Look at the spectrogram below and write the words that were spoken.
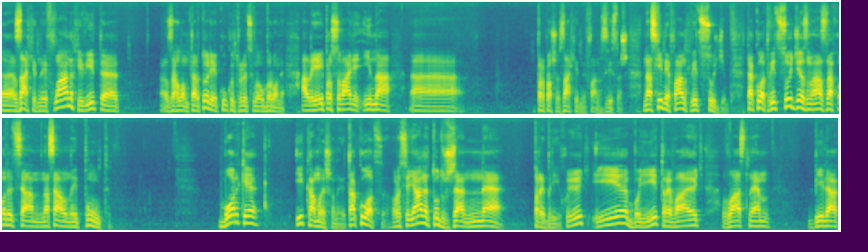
е, західний фланг від е, загалом території, яку контролюють сили оборони. Але є і просування і на. Е, Перепрошую, західний фланг, звісно ж, на східний фланг від суджі. Так от, від суджі з нас знаходиться населений пункт Борки і Камишиної. Так от, росіяни тут вже не прибріхують, і бої тривають, власне, біля,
